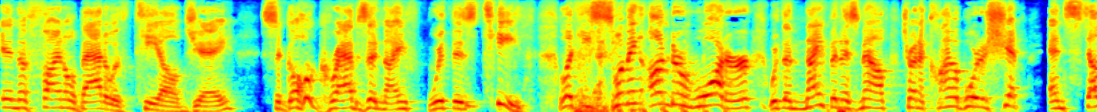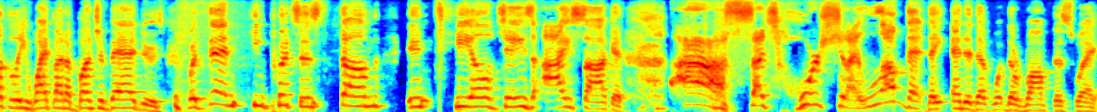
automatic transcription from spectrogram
In the final battle with TLJ, Seagal grabs a knife with his teeth, like he's swimming underwater with a knife in his mouth, trying to climb aboard a ship and stealthily wipe out a bunch of bad dudes. But then he puts his thumb in TLJ's eye socket. Ah, such horseshit. I love that they ended the, the romp this way.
